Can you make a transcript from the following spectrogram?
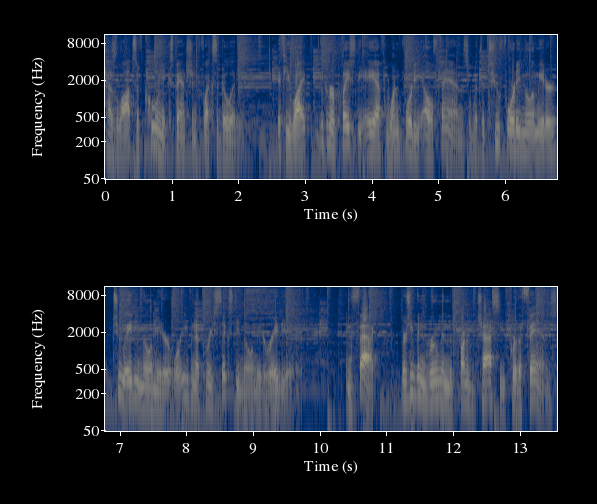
has lots of cooling expansion flexibility. If you like, you can replace the AF140L fans with a 240mm, 280mm, or even a 360mm radiator. In fact, there's even room in the front of the chassis for the fans,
